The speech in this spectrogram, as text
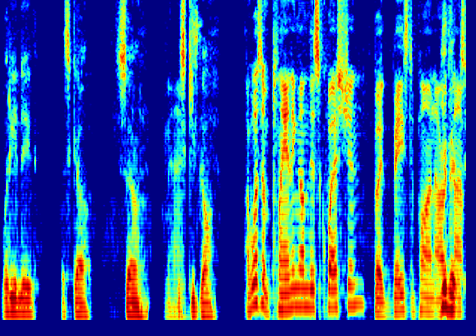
What do you need? Let's go. So just keep going. I wasn't planning on this question, but based upon our Give it.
